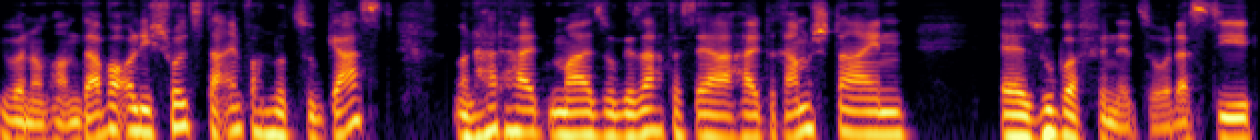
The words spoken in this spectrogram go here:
übernommen haben. Da war Olli Schulz da einfach nur zu Gast und hat halt mal so gesagt, dass er halt Rammstein äh, super findet, so, dass die,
